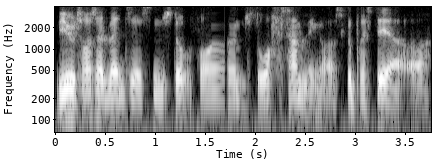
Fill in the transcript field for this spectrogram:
vi er jo trods alt vant til at sådan stå for en stor forsamling og skal præstere, og,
